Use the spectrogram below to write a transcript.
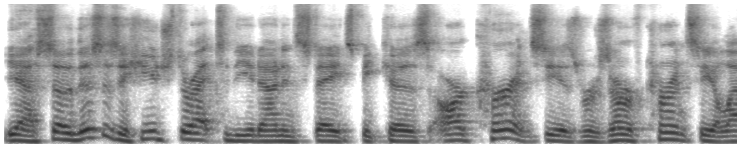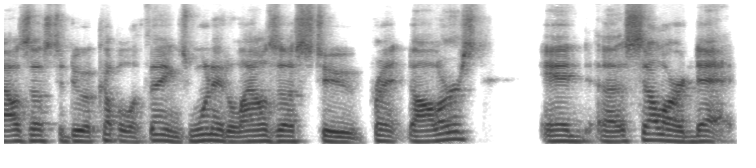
Yeah, so this is a huge threat to the United States because our currency as reserve currency allows us to do a couple of things. One, it allows us to print dollars and uh, sell our debt.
